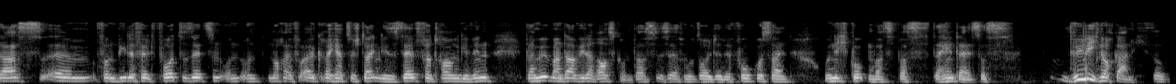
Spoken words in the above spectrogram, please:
das ähm, von Bielefeld fortzusetzen und, und noch erfolgreicher zu steigen, dieses Selbstvertrauen gewinnen, damit man da wieder rauskommt. Das ist erstmal, sollte der Fokus sein und nicht gucken, was, was dahinter ist. Das will ich noch gar nicht. So.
